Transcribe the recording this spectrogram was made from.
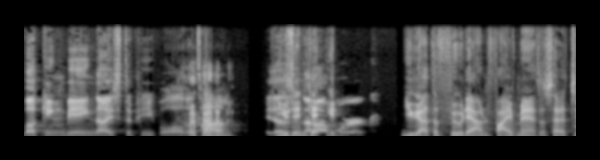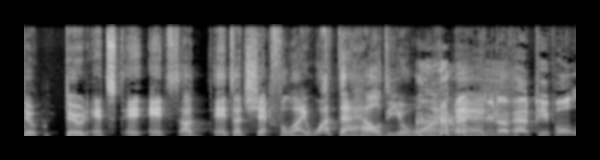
fucking being nice to people all the time. Um, It you does didn't not get- you- work. you got the food out in five minutes. I said it too, dude. It's it, it's a it's a Chick Fil A. What the hell do you want, man? Dude, I've had people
